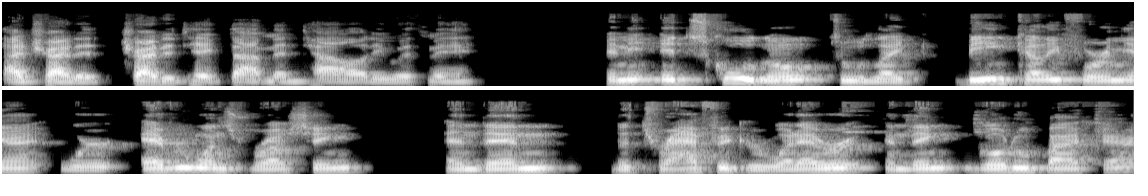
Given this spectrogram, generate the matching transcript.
I try to try to take that mentality with me. And it's cool, no, to like be in California where everyone's rushing, and then the traffic or whatever, and then go to Baja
